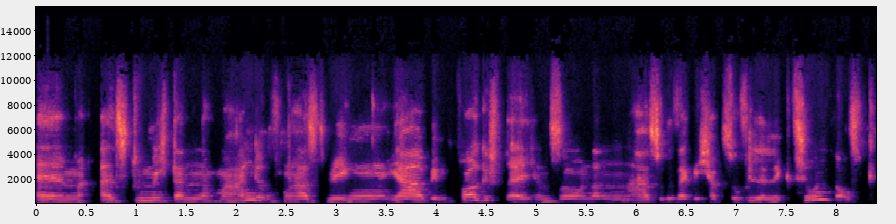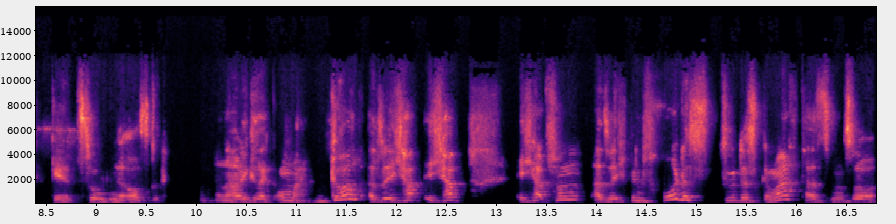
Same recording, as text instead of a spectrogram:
ähm, als du mich dann nochmal angerufen hast wegen, ja, wegen Vorgespräch und so, und dann hast du gesagt, ich habe so viele Lektionen rausgezogen, rausgezogen. Dann habe ich gesagt, oh mein Gott, also ich habe ich hab ich habe schon, also ich bin froh, dass du das gemacht hast und so.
